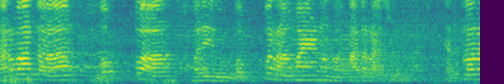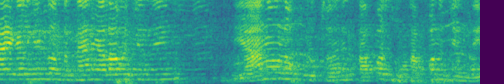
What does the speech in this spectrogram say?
తర్వాత గొప్ప మరి గొప్ప రామాయణం కథ రాశాడు. ఎట్లా రాయగలిగిందో అంత జ్ఞానం ఎలా వచ్చింది? ధ్యానంలో కూర్చొని తపస్సు తప్పన చెంది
